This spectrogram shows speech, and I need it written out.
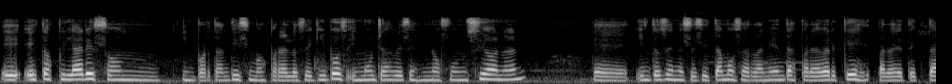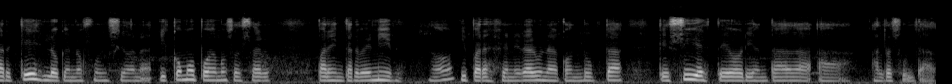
Eh, estos pilares son importantísimos para los equipos y muchas veces no funcionan, eh, entonces necesitamos herramientas para ver qué, para detectar qué es lo que no funciona y cómo podemos hacer para intervenir y para generar una conducta que sí esté orientada al resultado.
